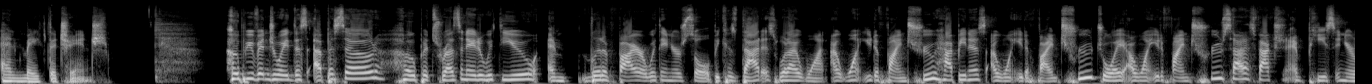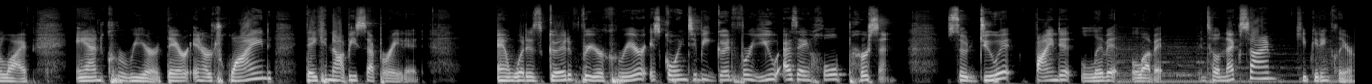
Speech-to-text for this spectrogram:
and make the change. Hope you've enjoyed this episode. Hope it's resonated with you and lit a fire within your soul because that is what I want. I want you to find true happiness. I want you to find true joy. I want you to find true satisfaction and peace in your life and career. They are intertwined, they cannot be separated. And what is good for your career is going to be good for you as a whole person. So do it, find it, live it, love it. Until next time, keep getting clear.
